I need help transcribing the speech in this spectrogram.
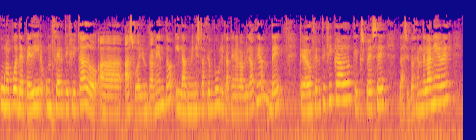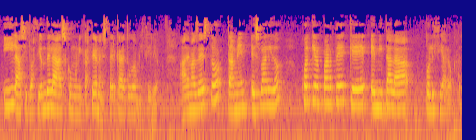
uno puede pedir un certificado a, a su ayuntamiento y la administración pública tiene la obligación de crear un certificado que exprese la situación de la nieve y la situación de las comunicaciones cerca de tu domicilio. Además de esto, también es válido cualquier parte que emita la policía local.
